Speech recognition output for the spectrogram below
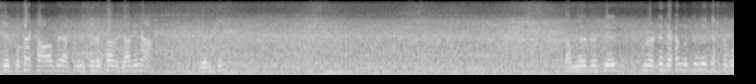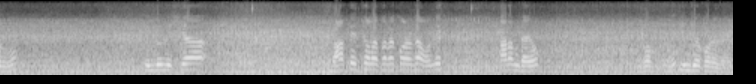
সে কোথায় খাওয়াবে আসলে সেটা তো আর জানি না আর কি। আপনাদেরকে পুরোটা দেখানোর জন্যই চেষ্টা করব। ইন্দোনেশিয়া রাতে চলাফেরা করাটা অনেক আরামদায়ক। এনজয় করা যায়।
